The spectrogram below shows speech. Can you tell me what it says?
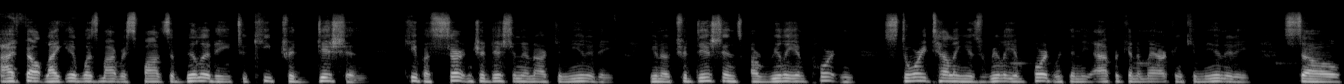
I felt like it was my responsibility to keep tradition, keep a certain tradition in our community. You know, traditions are really important. Storytelling is really important within the African American community. So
